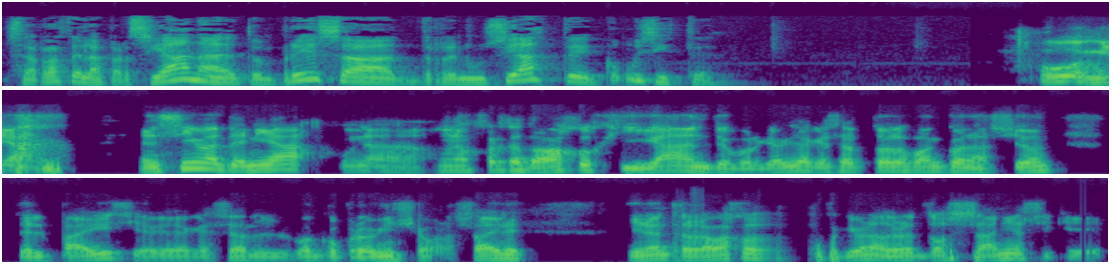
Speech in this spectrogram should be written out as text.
cerraste la persiana de tu empresa, renunciaste, ¿cómo hiciste? Uy, mira, encima tenía una, una, oferta de trabajo gigante porque había que hacer todos los bancos nación del país y había que hacer el Banco Provincia de Buenos Aires. Y eran trabajos porque iban a durar dos años y que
